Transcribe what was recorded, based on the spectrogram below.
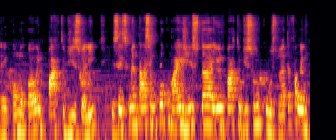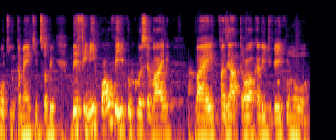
E como, qual o impacto disso ali. E vocês comentassem um pouco mais disso da, e o impacto disso no custo. Né? Até falei um pouquinho também aqui sobre definir qual veículo que você vai, vai fazer a troca ali de veículo no,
